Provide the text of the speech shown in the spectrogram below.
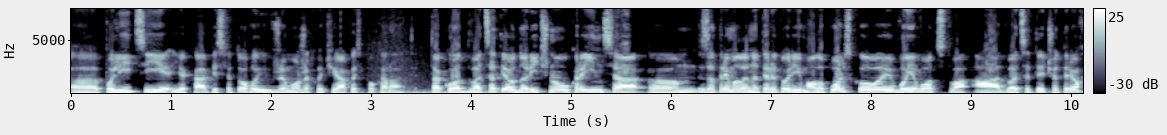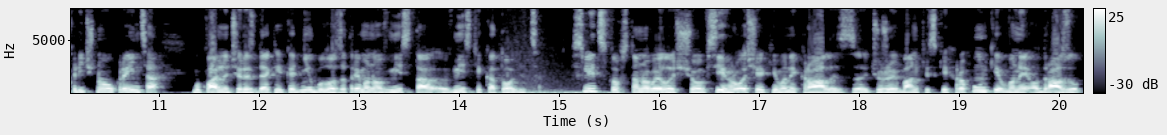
е, поліції, яка після того їх вже може хоч якось покарати. Так от, 21-річного українця е, затримали на території Малопольського воєводства, а 24-річного українця буквально через декілька днів було затримано в, міста, в місті Катовіце. Слідство встановило, що всі гроші, які вони крали з чужих банківських рахунків, вони одразу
